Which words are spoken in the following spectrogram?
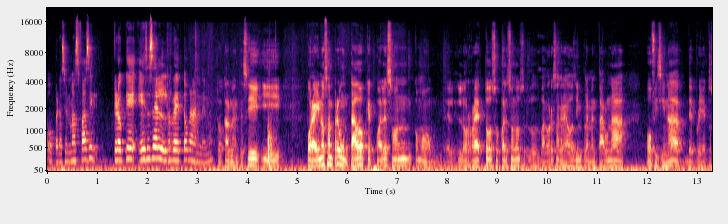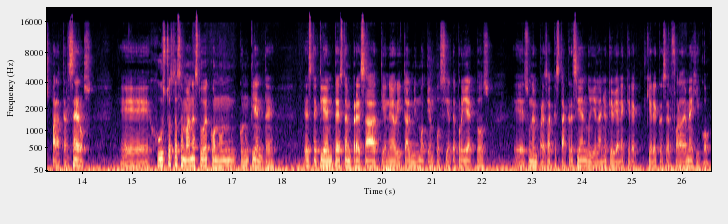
operación más fácil. Creo que ese es el reto grande, ¿no? Totalmente, sí, y por ahí nos han preguntado que cuáles son como los retos o cuáles son los, valores agregados de implementar una oficina de proyectos para terceros. Eh, justo esta semana estuve con un, con un cliente. Este cliente, esta empresa, tiene ahorita al mismo tiempo siete proyectos. Es una empresa que está creciendo y el año que viene quiere, quiere crecer fuera de México.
